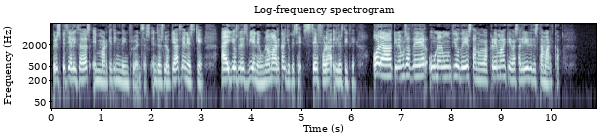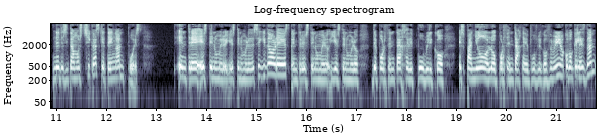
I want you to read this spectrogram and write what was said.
pero especializadas en marketing de influencers. Entonces lo que hacen es que a ellos les viene una marca, yo que sé, Sephora, y les dice, hola, queremos hacer un anuncio de esta nueva crema que va a salir de esta marca. Necesitamos chicas que tengan pues entre este número y este número de seguidores, entre este número y este número de porcentaje de público español o porcentaje de público femenino, como que les dan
